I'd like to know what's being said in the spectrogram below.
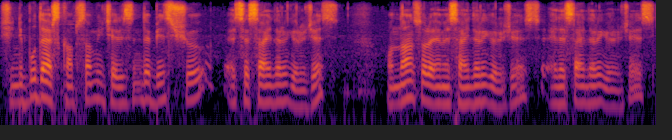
Şimdi bu ders kapsamı içerisinde biz şu SSI'ları göreceğiz. Ondan sonra MSI'ları göreceğiz. LSI'ları göreceğiz.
